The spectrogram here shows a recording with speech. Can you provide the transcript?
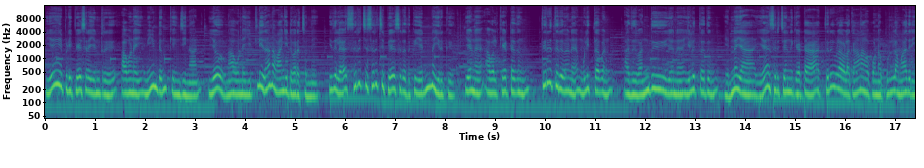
ஏன் இப்படி பேசுற? என்று அவனை மீண்டும் கெஞ்சினான். யோ நான் உன்னை இட்லி தான் வாங்கிட்டு வர சொன்னேன். இதுல சிரிச்சு சிரிச்சு பேசுறதுக்கு என்ன இருக்கு? என அவள் கேட்டதும் திரு திருவென முழித்தவன் அது வந்து என இழுத்ததும் என்னையா ஏன் சிரிச்சேன்னு கேட்டா திருவிழாவில் காணாம போன புள்ள மாதிரி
